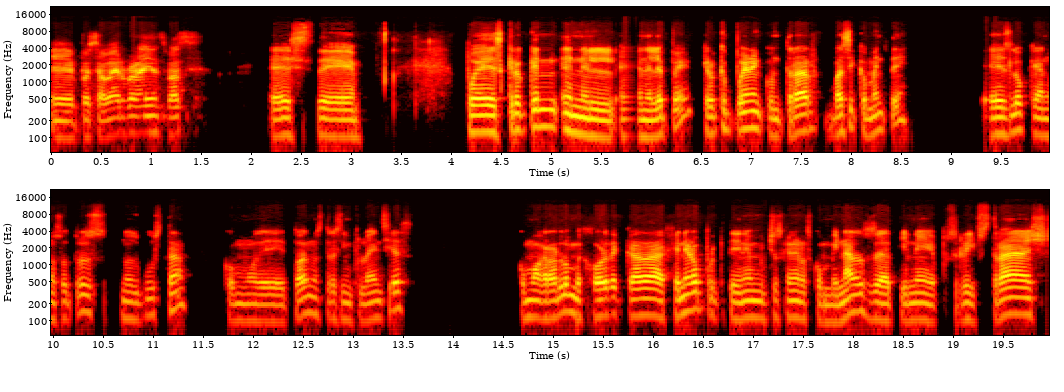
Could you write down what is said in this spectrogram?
Eh, pues a ver, Brian, vas. Este, pues creo que en, en, el, en el EP, creo que pueden encontrar básicamente es lo que a nosotros nos gusta, como de todas nuestras influencias, como agarrar lo mejor de cada género, porque tiene muchos géneros combinados, o sea, tiene pues, riffs trash,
